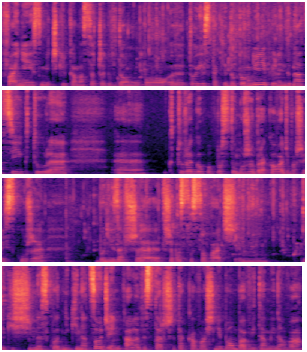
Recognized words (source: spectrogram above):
fajnie jest mieć kilka maseczek w domu, bo y, to jest takie dopełnienie pielęgnacji, które, e, którego po prostu może brakować w Waszej skórze, bo nie zawsze trzeba stosować mm, jakieś silne składniki na co dzień, ale wystarczy taka właśnie bomba witaminowa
